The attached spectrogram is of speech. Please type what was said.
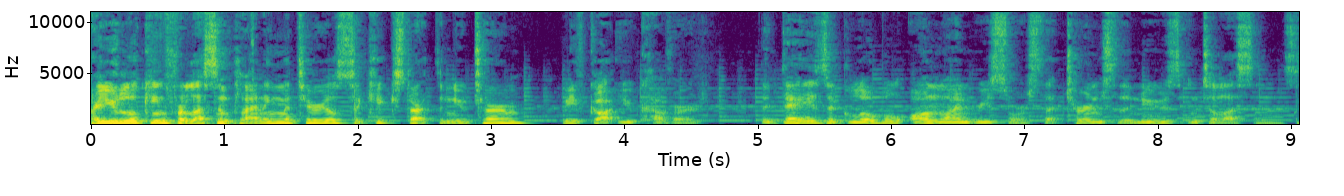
Are you looking for lesson planning materials to kickstart the new term? We've got you covered. The Day is a global online resource that turns the news into lessons.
